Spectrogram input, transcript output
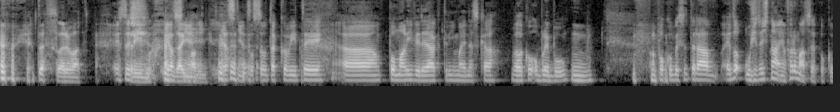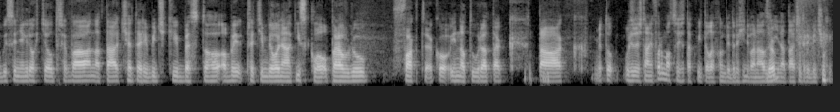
můžete sledovat Jsi, stream jasně, zajímavý. Jasně, to jsou takový ty uh, pomalý videa, který mají dneska velkou oblibu. Mm. A pokud by si teda, je to užitečná informace, pokud by si někdo chtěl třeba natáčet rybičky bez toho, aby předtím bylo nějaký sklo, opravdu fakt jako i natura, tak, tak je to užitečná informace, že takový telefon vydrží 12 dní natáčet rybičky.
